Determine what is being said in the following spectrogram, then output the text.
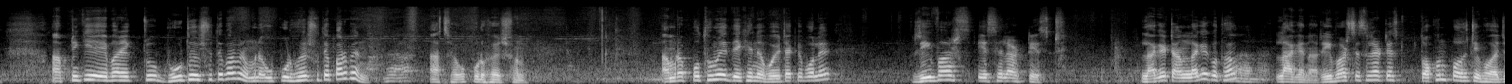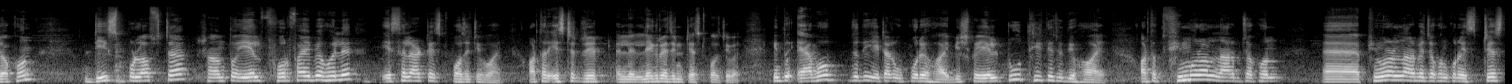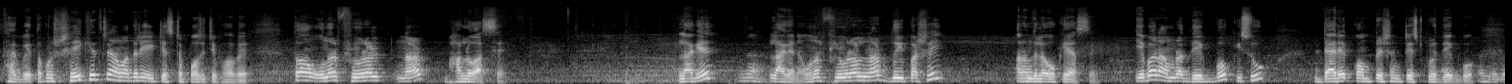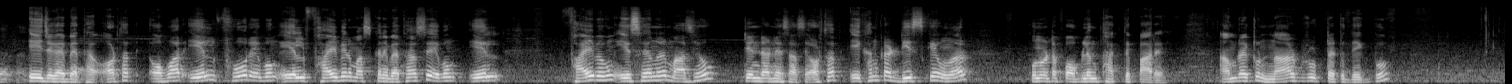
আপনি কি এবার একটু ভুট হয়ে শুতে পারবেন? মানে উপর হয়ে শুতে পারবেন? হ্যাঁ। আচ্ছা উপর হয়ে শোন। আমরা প্রথমেই দেখে নেব এটাকে বলে রিভার্স এসএলআর টেস্ট লাগে টান লাগে কোথাও। লাগে না। রিভার্স এসএলআর টেস্ট তখন পজিটিভ হয় যখন ডিস্ক প্রোলাপসটা সাধারণত এল ফোর ফাইভে হলে এসএলআর টেস্ট পজিটিভ হয় অর্থাৎ স্টেট রেট লেগ রেজিং টেস্ট পজিটিভ হয়। কিন্তু অ্যাভব যদি এটার উপরে হয় বিশেষ করে এল টু থ্রিতে যদি হয় অর্থাৎ ফিমোরাল নার্ভ যখন ফিমোরাল নার্ভে যখন কোনো স্ট্রেস থাকবে তখন সেই ক্ষেত্রে আমাদের এই টেস্টটা পজিটিভ হবে। তো ওনার ফিমোরাল নার্ভ ভালো আছে। লাগে? লাগে না। ওনার ফিউরাল নার্ভ দুই পাশেই আলহামদুলিল্লাহ ওকে আছে। এবার আমরা দেখব কিছু ডাইরেক্ট কম্প্রেশন টেস্ট করে দেখব। এই জায়গায় ব্যথা। অর্থাৎ ওভার এল ফোর এবং এল ফাইভের মাঝখানে ব্যথা আছে এবং এল ফাইভ এবং এস এর মাঝেও টেন্ডারনেস আছে। অর্থাৎ এখানকার ডিস্কে ওনার কোনো একটা প্রবলেম থাকতে পারে। আমরা একটু নার্ভ রুটটা একটু দেখব।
